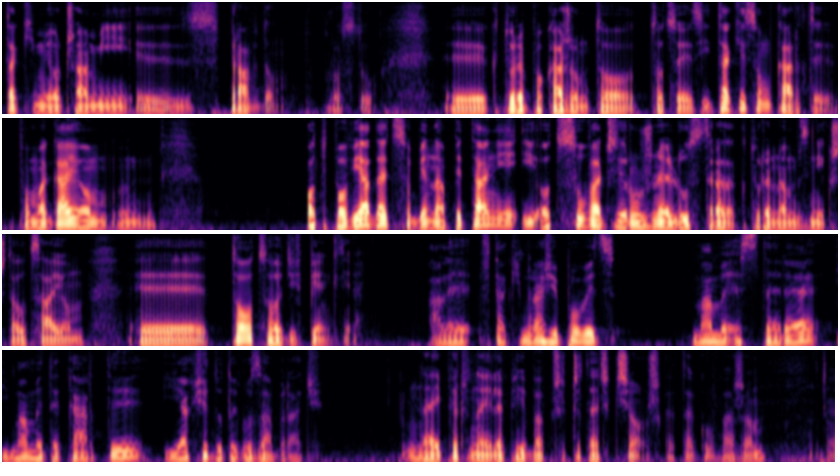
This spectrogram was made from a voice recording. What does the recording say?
takimi oczami y, z prawdą po prostu, y, które pokażą to, to, co jest. I takie są karty. Pomagają ym, odpowiadać sobie na pytanie i odsuwać różne lustra, które nam zniekształcają y, to, co w pięknie. Ale w takim razie powiedz, mamy Esterę i mamy te karty jak się do tego zabrać? Najpierw najlepiej chyba przeczytać książkę, tak uważam. Yy,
